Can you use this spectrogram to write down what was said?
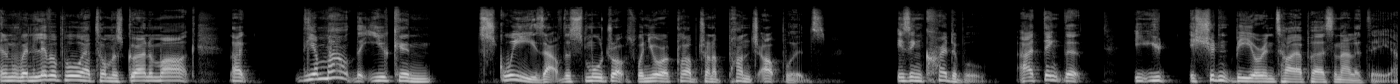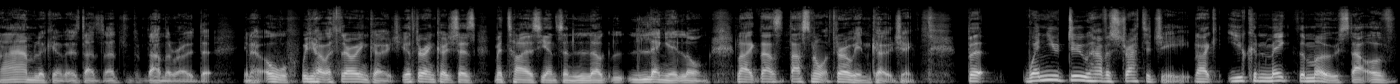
and when Liverpool had Thomas Grønnemark, like the amount that you can squeeze out of the small drops when you're a club trying to punch upwards is incredible. I think that you it shouldn't be your entire personality. And I am looking at those dads, dads down the road that, you know, oh, we have a throwing coach. Your throwing coach says Mathias Jensen leng it long. Like that's that's not throw-in coaching. But when you do have a strategy, like you can make the most out of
